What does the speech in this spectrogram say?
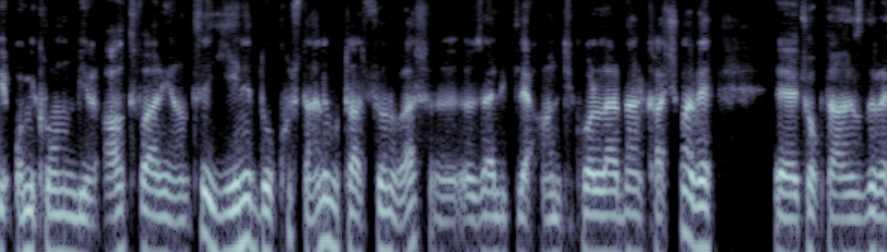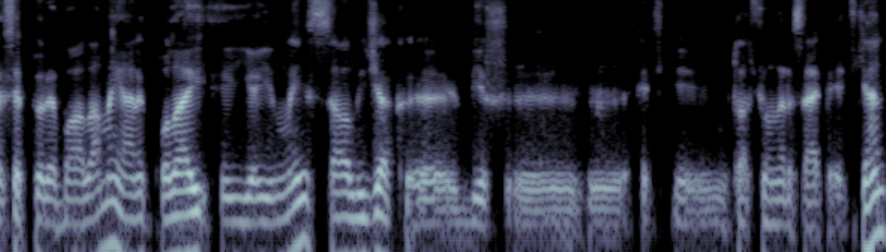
bir omikronun bir alt varyantı yeni 9 tane mutasyonu var. E, özellikle antikorlardan kaçma ve e, çok daha hızlı reseptöre bağlanma yani kolay e, yayılmayı sağlayacak e, bir e, etki, mutasyonlara sahip etken.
